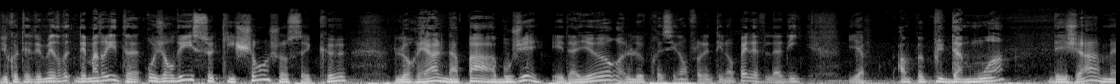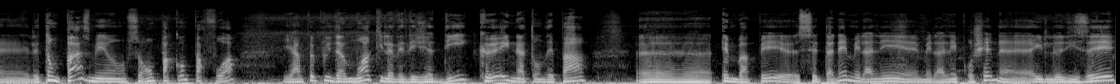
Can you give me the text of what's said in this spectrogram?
du côté de Madrid. Aujourd'hui, ce qui change, c'est que le Real n'a pas à bouger. Et d'ailleurs, le président Florentino Pérez l'a dit il y a un peu plus d'un mois déjà, mais le temps passe, mais on se rend pas compte parfois. Il y a un peu plus d'un mois qu'il avait déjà dit qu'il n'attendait pas euh, Mbappé euh, cette année, mais l'année, mais l'année prochaine, euh, il le disait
